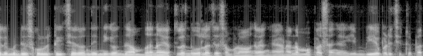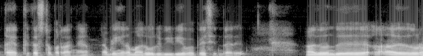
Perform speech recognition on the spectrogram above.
எலிமெண்ட்ரி ஸ்கூல் டீச்சர் வந்து இன்றைக்கி வந்து ஐம்பதனாயிரத்துலேருந்து ஒரு லட்சம் சம்பளம் வாங்குறாங்க. ஆனால் நம்ம பசங்க எம்பிஏ படிச்சுட்டு பத்தாயிரத்துக்கு கஷ்டப்படுறாங்க அப்படிங்கிற மாதிரி ஒரு வீடியோவை பேசியிருந்தார். அது வந்து அதோட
